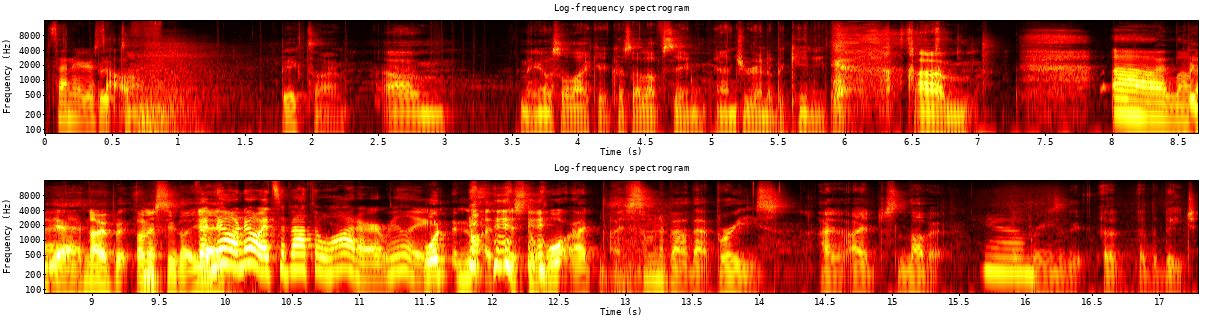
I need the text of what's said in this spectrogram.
center yourself. Time. Big time. Um, I mean, I also like it because I love seeing Andrew in a bikini. But, um, Oh, I love but it. yeah, no, but honestly, like, But yeah. no, no, it's about the water, really. What, not, it's the water. I, I, something about that breeze. I, I just love it. Yeah. The breeze of the, at, at the beach.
